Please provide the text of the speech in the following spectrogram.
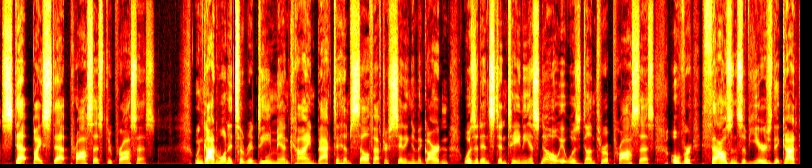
Step by step, process through process. When God wanted to redeem mankind back to himself after sinning in the garden, was it instantaneous? No, it was done through a process over thousands of years that God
